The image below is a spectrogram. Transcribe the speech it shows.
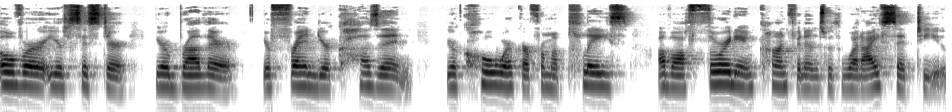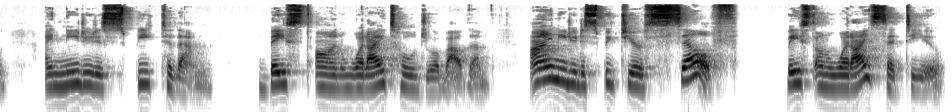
over your sister, your brother, your friend, your cousin, your coworker from a place of authority and confidence with what I said to you. I need you to speak to them based on what I told you about them. I need you to speak to yourself based on what I said to you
